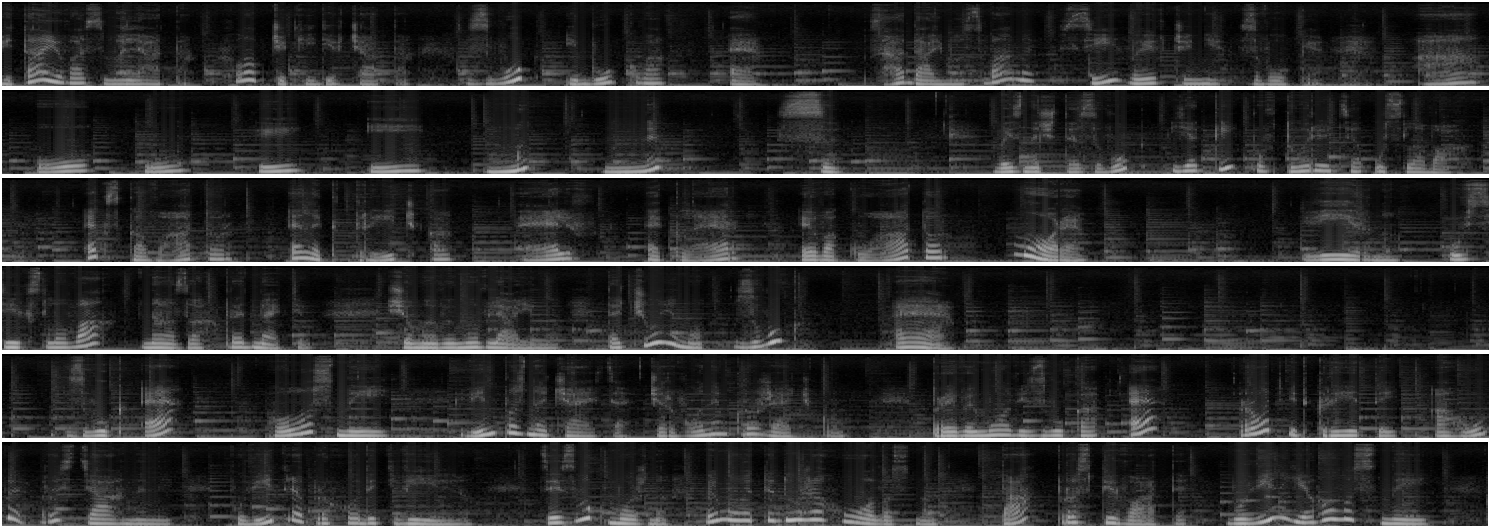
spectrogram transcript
Вітаю вас, малята, хлопчики і дівчата, звук і буква Е. Згадаймо з вами всі вивчені звуки А, О, У, И, І, М, Н, С. Визначте звук, який повторюється у словах. Екскаватор, електричка, ельф, еклер, евакуатор, море. Вірно, у всіх словах, назвах предметів, що ми вимовляємо та чуємо звук Е. Звук Е голосний. Він позначається червоним кружечком. При вимові звука Е рот відкритий, а губи розтягнені. Повітря проходить вільно. Цей звук можна вимовити дуже голосно та проспівати, бо він є голосний.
